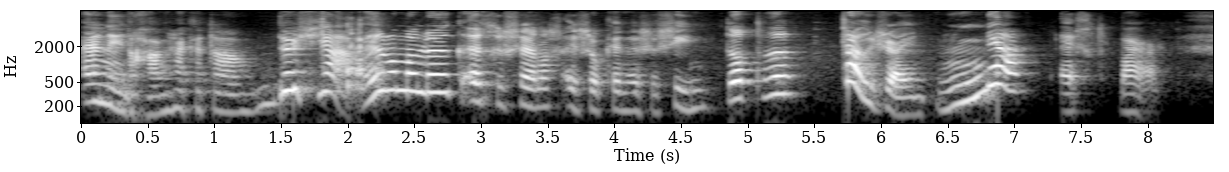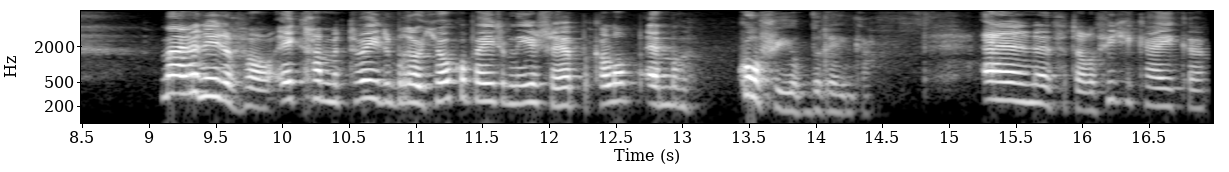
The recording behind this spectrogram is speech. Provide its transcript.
En in de gang heb ik het aan. Dus ja, helemaal leuk en gezellig. En zo kunnen ze zien dat we thuis zijn. Ja, echt waar. Maar in ieder geval, ik ga mijn tweede broodje ook opeten. Mijn eerste heb ik al op en mijn koffie opdrinken. En even televisie kijken.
